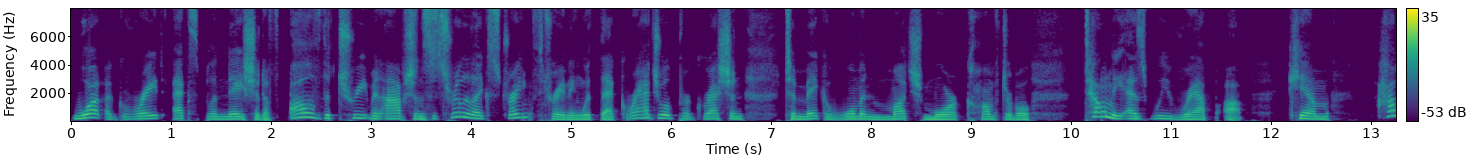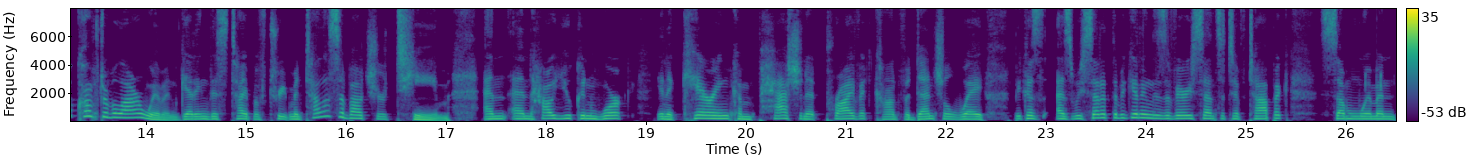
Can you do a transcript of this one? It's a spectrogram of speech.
What a great explanation of all of the treatment options. It's really like strength training with that gradual progression to make a woman much more comfortable. Tell me as we wrap up, Kim, how comfortable are women getting this type of treatment? Tell us about your team and, and how you can work in a caring, compassionate, private, confidential way. Because as we said at the beginning, this is a very sensitive topic. Some women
